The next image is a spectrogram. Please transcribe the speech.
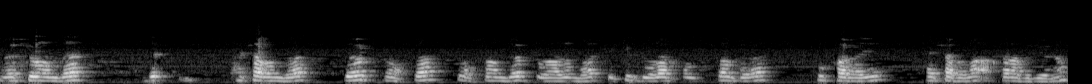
Ve şu anda hesabımda 4.94 dolarım var. 8 dolar olduktan sonra bu parayı hesabıma aktarabiliyorum.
